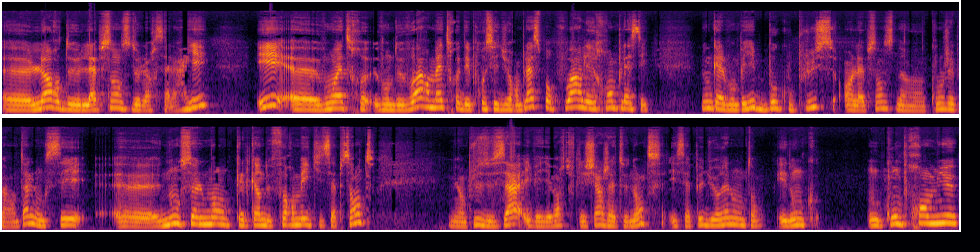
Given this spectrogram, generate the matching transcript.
euh, lors de l'absence de leurs salariés et euh, vont, vont devoir mettre des procédures en place pour pouvoir les remplacer. Donc elles vont payer beaucoup plus en l'absence d'un congé parental. Donc c'est non seulement quelqu'un de formé qui s'absente, mais en plus de ça, il va y avoir toutes les charges attenantes et ça peut durer longtemps. Et donc, on comprend mieux,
